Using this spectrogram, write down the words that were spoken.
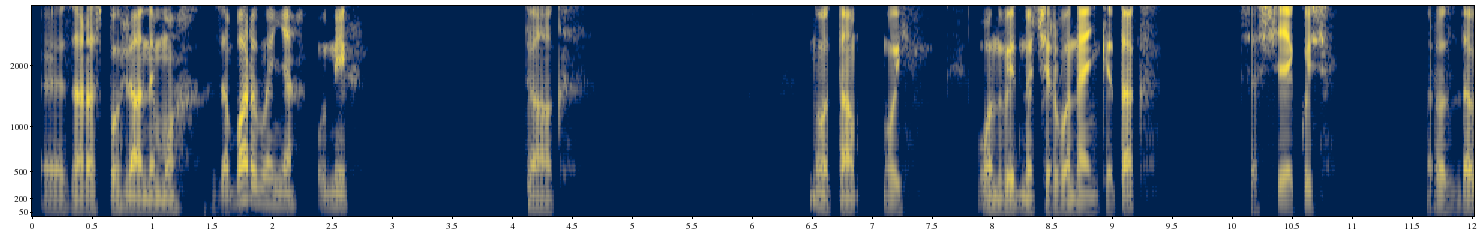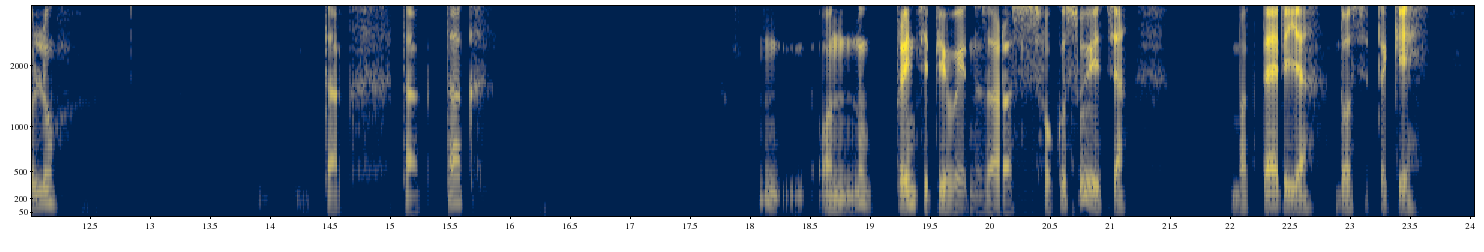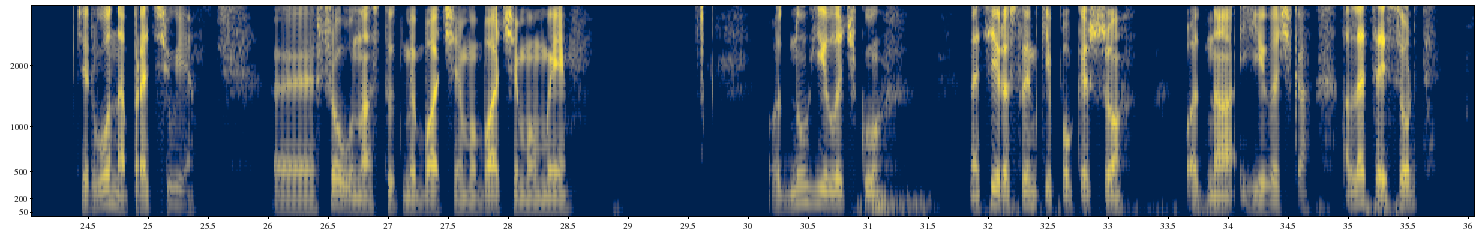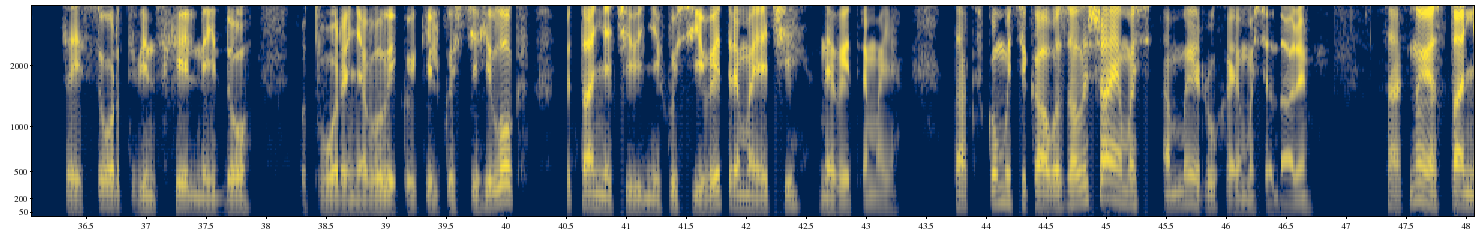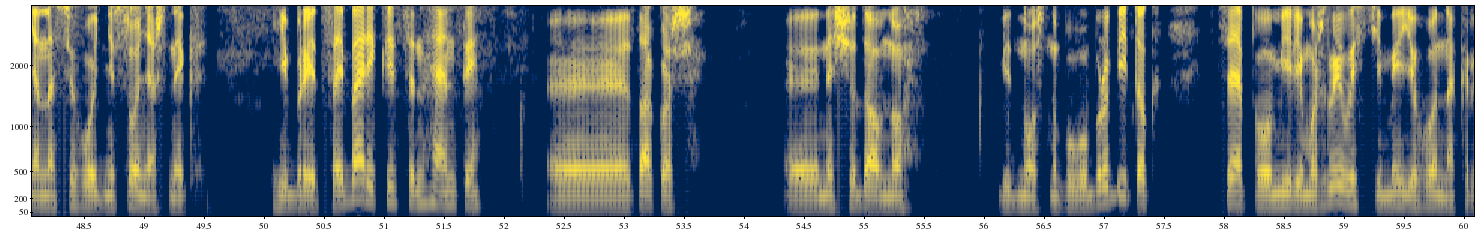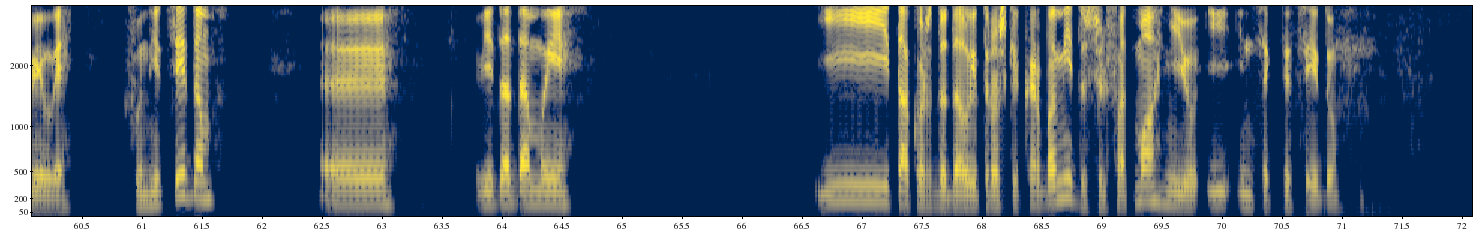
Е, зараз поглянемо забарвлення у них. Так. Ну, там, ой, вон видно червоненьке, так? Зараз ще якось роздавлю. Так, так, так. Он, ну, в принципі, видно. Зараз сфокусується. Бактерія досить таки червона працює. Е, що у нас тут ми бачимо? Бачимо ми одну гілочку. На цій рослинці поки що одна гілочка. Але цей сорт, цей сорт він схильний до утворення великої кількості гілок. Питання, чи він їх усі витримає, чи не витримає. Так, кому цікаво, залишаємось, а ми рухаємося далі. Так, ну і останнє на сьогодні соняшник гібрид Сайберік від Сингенти. Е, також нещодавно відносно був обробіток. Це по мірі можливості ми його накрили фунгіцидом е, від Адами. І також додали трошки карбаміду, сульфат магнію і інсектициду.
